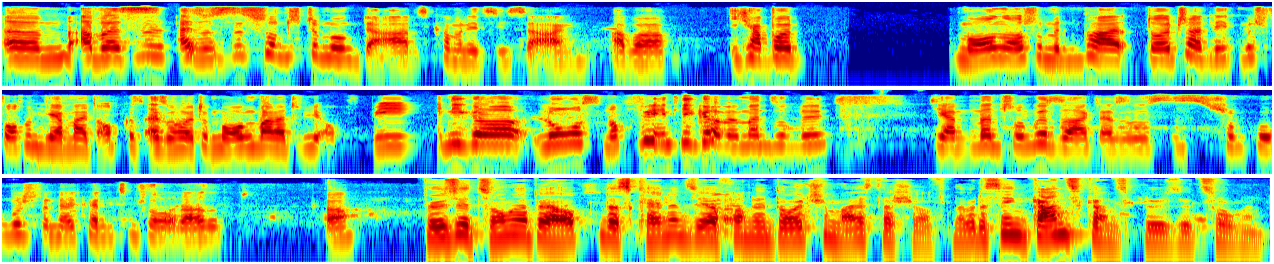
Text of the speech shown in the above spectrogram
Ähm, aber es ist, also es ist schon Stimmung da, das kann man jetzt nicht sagen. Aber ich habe heute Morgen auch schon mit ein paar deutschen Athleten gesprochen, die haben halt auch gesagt, also heute Morgen war natürlich auch weniger los, noch weniger, wenn man so will. Die haben dann schon gesagt, also es ist schon komisch, wenn halt keine Zuschauer da sind. Ja. Böse Zungen behaupten, das kennen sie ja von den deutschen Meisterschaften. Aber das sind ganz, ganz böse Zungen.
